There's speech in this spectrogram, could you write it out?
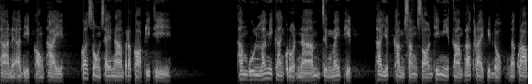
ชาในอดีตของไทยก็ทรงใช้น้ำประกอบพิธีทำบุญและมีการกรวดน้ำจึงไม่ผิด ถ้ายึดคำสั่งสอนที่มีตามพระไตรปิฎกนะครับ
